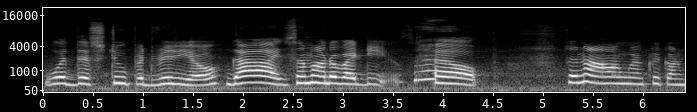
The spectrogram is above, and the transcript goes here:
with this stupid video. Guys, some out of ideas. Help. So now I'm gonna click on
